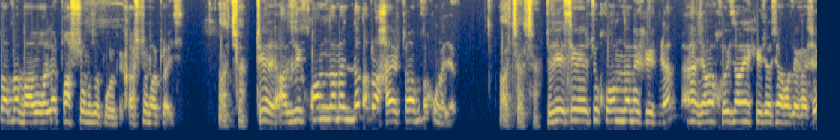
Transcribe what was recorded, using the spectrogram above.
তো আপনার বারো হাজার পাঁচশো মতো পড়বে কাস্টমার প্রাইস আচ্ছা। ঠিক আছে? আর যদি কম দামের নেন আপনার হাজার টাকা মতো কমে যাবে। আচ্ছা আচ্ছা। যদি এর থেকে একটু কম দামের ফ্রিজ নেন হ্যাঁ যেমন খড়ি দামে ফ্রিজ আছে আমাদের কাছে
